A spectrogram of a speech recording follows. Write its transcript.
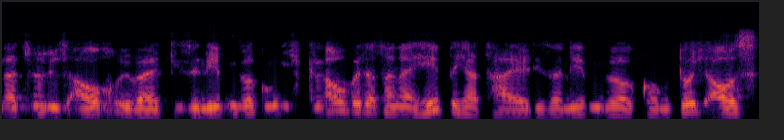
natürlich auch über diese Nebenwirkungen. Ich glaube, dass ein erheblicher Teil dieser Nebenwirkungen durchaus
